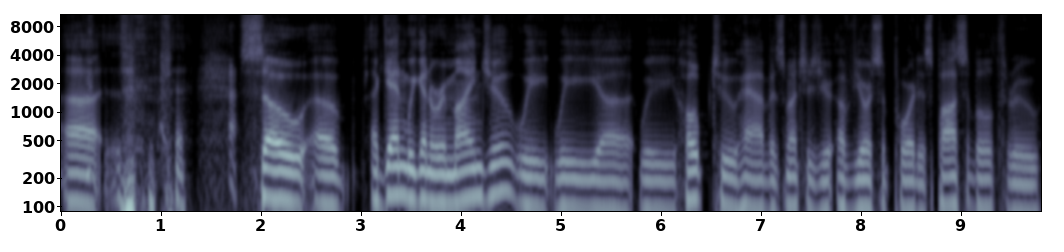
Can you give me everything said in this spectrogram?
Uh, so uh, again, we're going to remind you. We we uh, we hope to have as much as your, of your support as possible through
